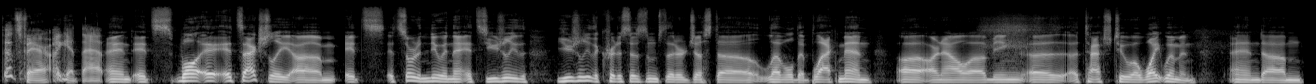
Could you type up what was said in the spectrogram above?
That's fair. I get that. and it's well it, it's actually um it's it's sort of new in that it's usually usually the criticisms that are just uh leveled at black men uh, are now uh, being uh, attached to uh, white women and um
